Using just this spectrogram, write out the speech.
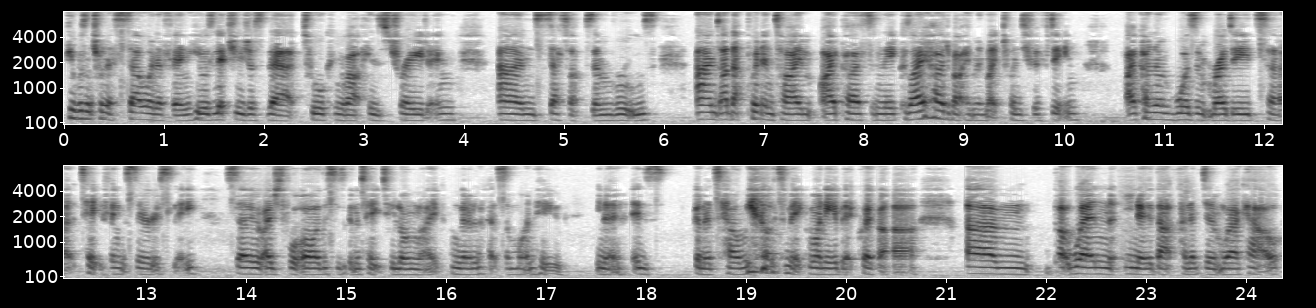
he wasn't trying to sell anything. He was literally just there talking about his trading and setups and rules. And at that point in time, I personally, because I heard about him in like 2015, I kind of wasn't ready to take things seriously. So I just thought, oh, this is going to take too long. Like, I'm going to look at someone who, you know, is going to tell me how to make money a bit quicker. Um, but when, you know, that kind of didn't work out,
